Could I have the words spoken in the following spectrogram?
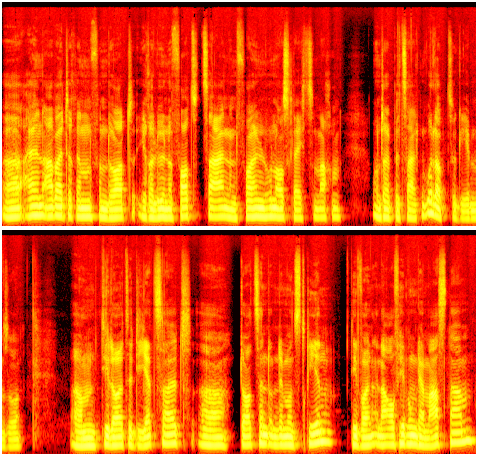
äh, allen Arbeiterinnen von dort ihre Löhne vorzuzahlen, einen vollen Lohnausgleich zu machen und halt bezahlten Urlaub zu geben. So. Ähm, die Leute, die jetzt halt äh, dort sind und demonstrieren, die wollen eine Aufhebung der Maßnahmen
